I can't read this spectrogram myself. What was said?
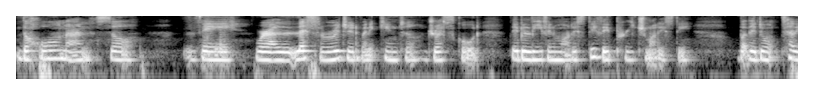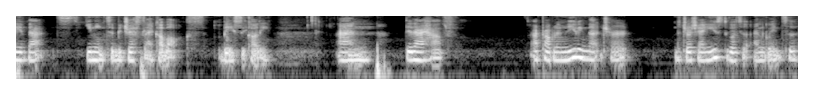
the whole man. So they were less rigid when it came to dress code. They believe in modesty, they preach modesty, but they don't tell you that you need to be dressed like a box, basically. And did I have a problem leaving that church, the church I used to go to, and going to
